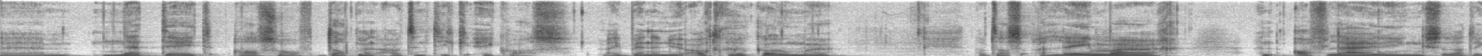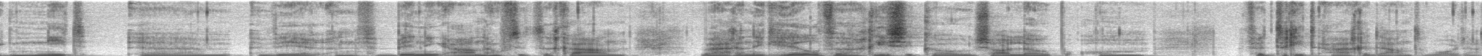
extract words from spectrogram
um, net deed alsof dat mijn authentieke ik was. Maar ik ben er nu achter gekomen. Dat was alleen maar een afleiding, zodat ik niet um, weer een verbinding aan hoefde te gaan waarin ik heel veel risico zou lopen om verdriet aangedaan te worden.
